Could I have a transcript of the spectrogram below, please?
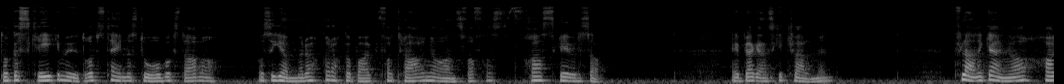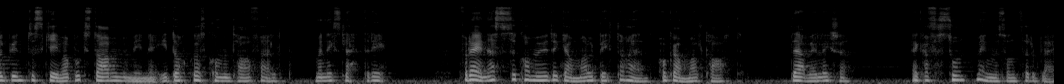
Dere skriker med utropstegn og store bokstaver, og så gjemmer dere dere bak forklaringer og ansvarsfraskrivelser. Jeg blir ganske kvalmen. Flere ganger har jeg begynt å skrive bokstavene mine i deres kommentarfelt, men jeg sletter de. For det eneste som kommer ut, er gammel bitterhet og gammelt hat. Der vil jeg ikke. Jeg har forsont meg med sånn som det ble.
